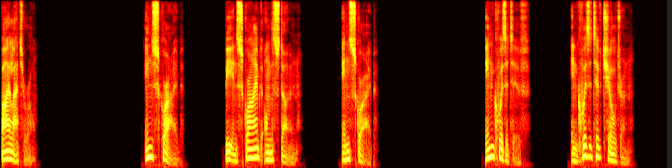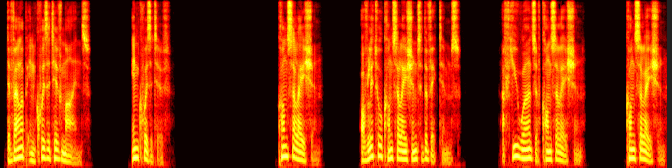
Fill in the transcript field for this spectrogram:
Bilateral. Inscribe. Be inscribed on the stone. Inscribe. Inquisitive. Inquisitive children. Develop inquisitive minds. Inquisitive. Consolation. Of little consolation to the victims. A few words of consolation. Consolation.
